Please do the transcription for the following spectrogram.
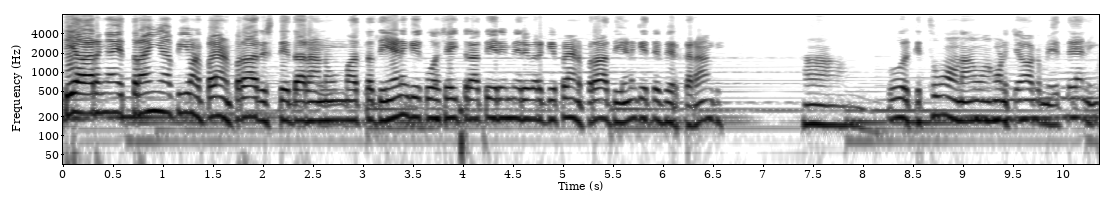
ਤਿਆਰੀਆਂ ਇਸ ਤਰ੍ਹਾਂ ਹੀ ਆ ਵੀ ਹੁਣ ਭੈਣ ਭਰਾ ਰਿਸ਼ਤੇਦਾਰਾਂ ਨੂੰ ਮਤ ਦੇਣਗੇ ਕੁਛ, ਇਸ ਤਰ੍ਹਾਂ ਤੇਰੇ ਮੇਰੇ ਵਰਗੇ ਭੈਣ ਭਰਾ ਦੇਣਗੇ ਤੇ ਫਿਰ ਕਰਾਂਗੇ। ਹਾਂ, ਹੋਰ ਕਿੱਥੋਂ ਆਉਣਾ ਵਾ, ਹੁਣ ਝਾਕ ਮੇਤ ਹੈ ਨਹੀਂ।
